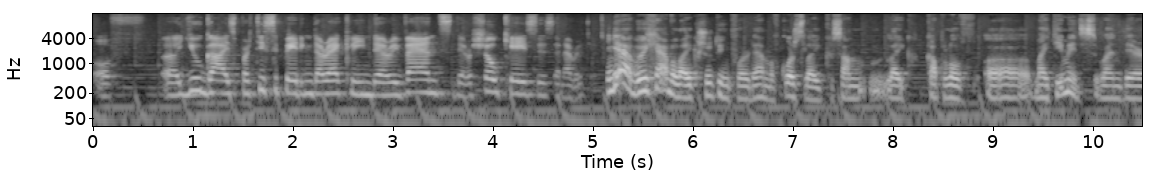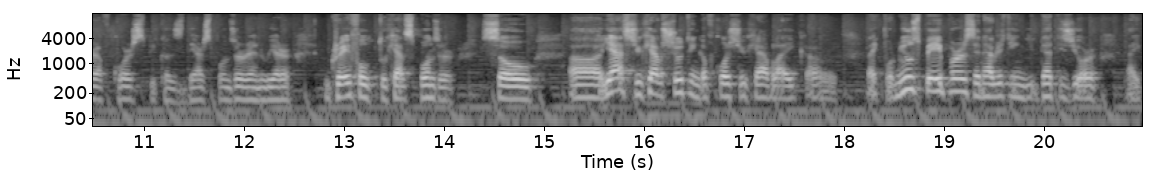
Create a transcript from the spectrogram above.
of you guys participating directly in their events, their showcases, and everything? Yeah, we have like shooting for them. Of course, like some like couple of uh, my teammates went there, of course, because they are sponsor, and we are grateful to have sponsor. So uh, yes, you have shooting. Of course, you have like uh, like for newspapers and everything. That is your like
